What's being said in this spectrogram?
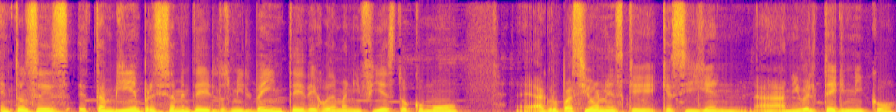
Entonces, eh, también precisamente el 2020 dejó de manifiesto como eh, agrupaciones que, siguen a, a, nivel técnico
